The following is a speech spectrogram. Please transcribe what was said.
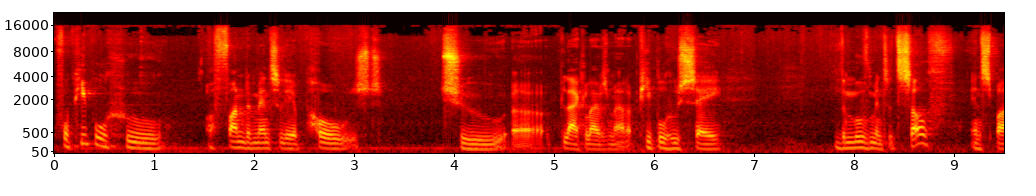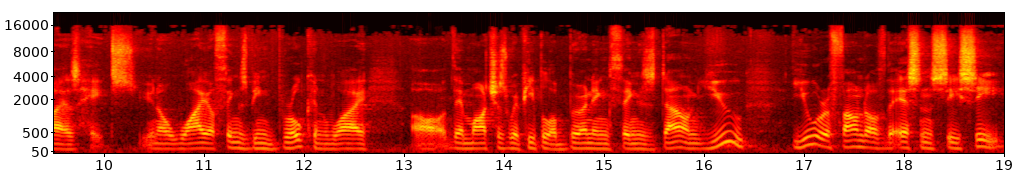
for people who are fundamentally opposed to uh, Black Lives Matter, people who say the movement itself inspires hate. You know, why are things being broken? Why uh, there are marches where people are burning things down. You, you were a founder of the SNCC,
